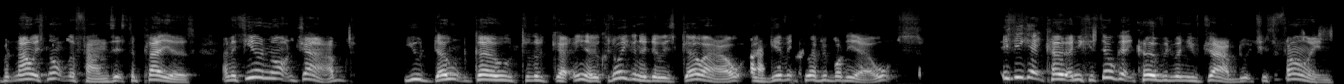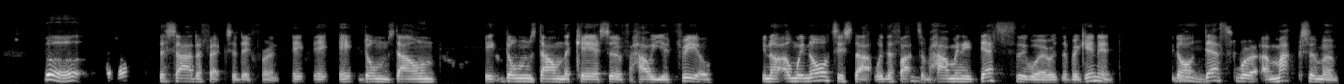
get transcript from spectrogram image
but now it's not the fans, it's the players. And if you're not jabbed, you don't go to the you know because all you're going to do is go out and give it to everybody else. If you get COVID, and you can still get COVID when you've jabbed, which is fine, but the side effects are different. It it, it dumbs down it dumbs down the case of how you feel. You know, and we noticed that with the fact of how many deaths there were at the beginning. You know, mm. deaths were a maximum.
